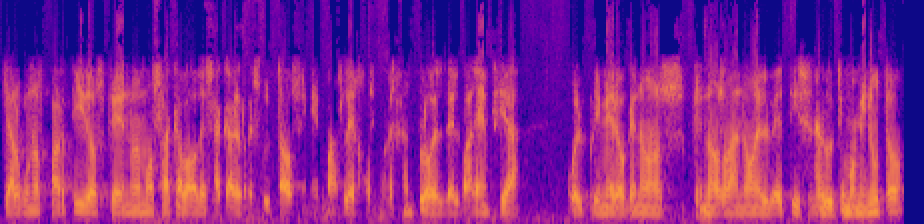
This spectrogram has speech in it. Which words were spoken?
que algunos partidos que no hemos acabado de sacar el resultado sin ir más lejos, por ejemplo el del Valencia o el primero que nos, que nos ganó el Betis en el último minuto,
